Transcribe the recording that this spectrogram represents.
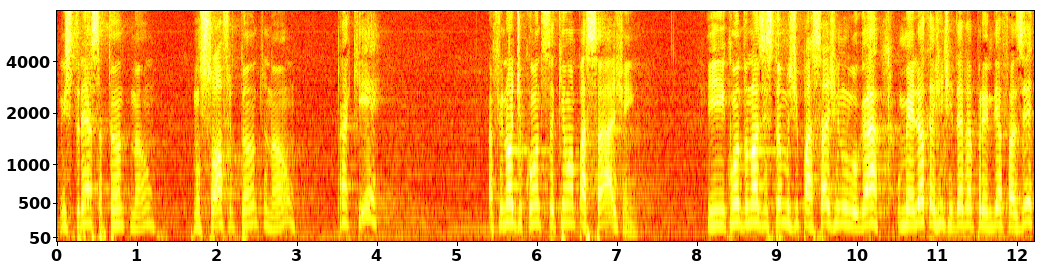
Não estressa tanto, não. Não sofre tanto, não. Para quê? Afinal de contas, isso aqui é uma passagem. E quando nós estamos de passagem no lugar, o melhor que a gente deve aprender a fazer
